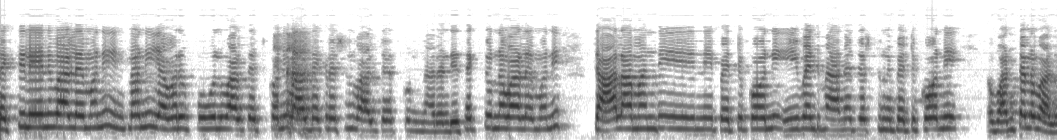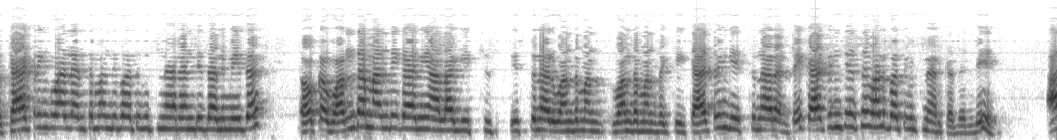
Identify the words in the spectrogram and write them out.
శక్తి లేని వాళ్ళేమోని ఇంట్లోని ఎవరు పువ్వులు వాళ్ళు తెచ్చుకొని వాళ్ళ డెకరేషన్ వాళ్ళు చేసుకుంటున్నారండి. శక్తి ఉన్న వాళ్ళేమోని చాలా మందిని పెట్టుకొని ఈవెంట్ మేనేజర్స్ని పెట్టుకొని వంటలు వాళ్ళు క్యాటరింగ్ వాళ్ళు ఎంతమంది బతుకుతున్నారండి దాని మీద? ఒక వంద మంది కానీ అలాగే ఇచ్చి ఇస్తున్నారు వంద మంది వంద మందికి క్యాటరింగ్ ఇస్తున్నారంటే క్యాటరింగ్ చేసే వాళ్ళు బతుకుతున్నారు కదండి. ఆ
